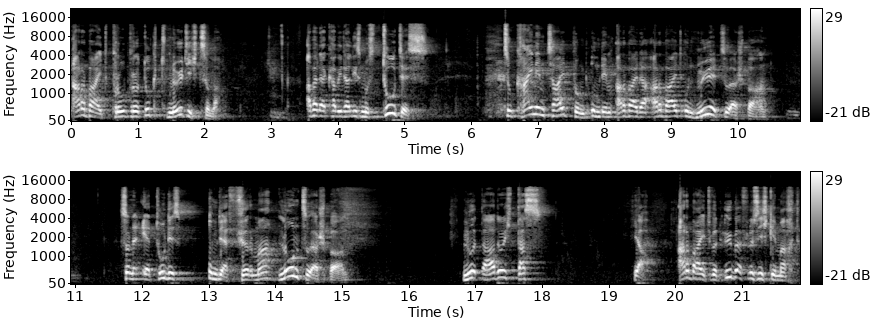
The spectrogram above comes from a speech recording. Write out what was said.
Arbeit pro Produkt nötig zu machen. Aber der Kapitalismus tut es zu keinem Zeitpunkt, um dem Arbeiter Arbeit und Mühe zu ersparen, sondern er tut es, um der Firma Lohn zu ersparen. Nur dadurch, dass ja, Arbeit wird überflüssig gemacht,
